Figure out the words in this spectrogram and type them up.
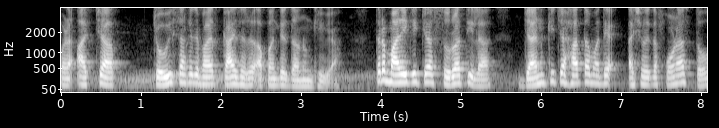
पण आजच्या चोवीस तारखेच्या भागात काय झालं आपण ते जाणून घेऊया. तर मालिकेच्या सुरुवातीला जानकीच्या हातामध्ये ऐश्वर्याचा फोन असतो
